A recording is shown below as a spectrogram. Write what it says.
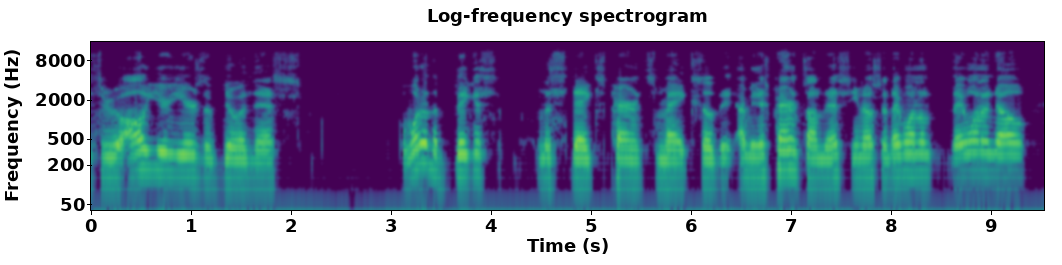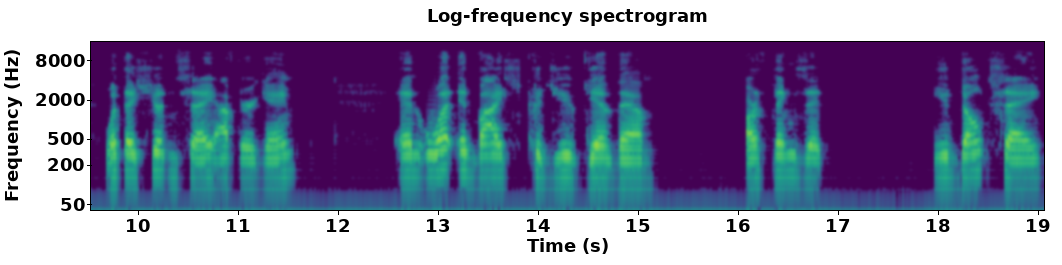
through all your years of doing this what are the biggest mistakes parents make? So the, I mean, there's parents on this, you know, so they want to they want to know what they shouldn't say after a game. And what advice could you give them are things that you don't say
